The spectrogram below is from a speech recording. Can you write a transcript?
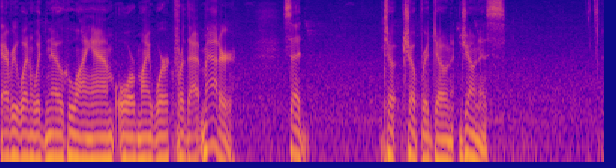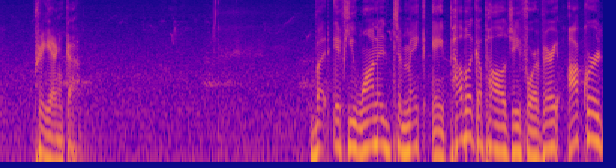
everyone would know who I am or my work for that matter, said Ch- Chopra Don- Jonas. Priyanka. But if you wanted to make a public apology for a very awkward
